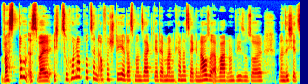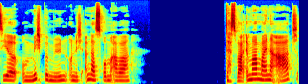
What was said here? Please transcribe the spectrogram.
Was dumm ist, weil ich zu 100% auch verstehe, dass man sagt, ja, der Mann kann das ja genauso erwarten und wieso soll man sich jetzt hier um mich bemühen und nicht andersrum, aber das war immer meine Art,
